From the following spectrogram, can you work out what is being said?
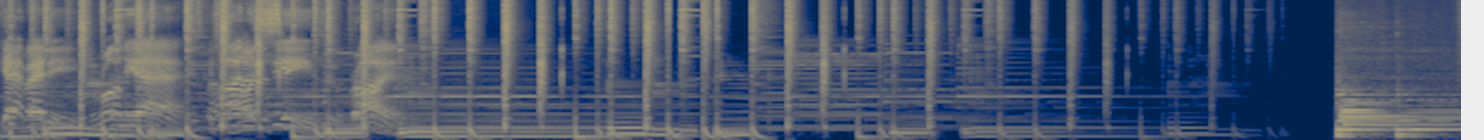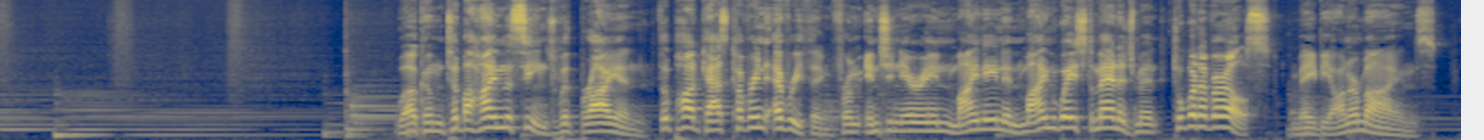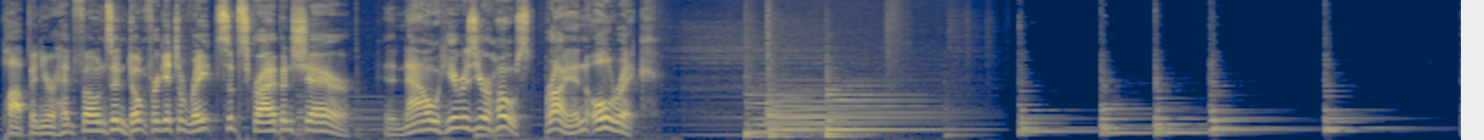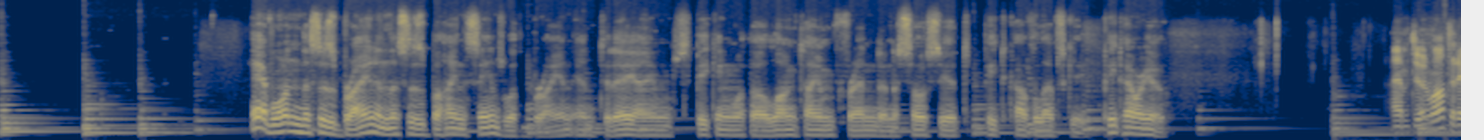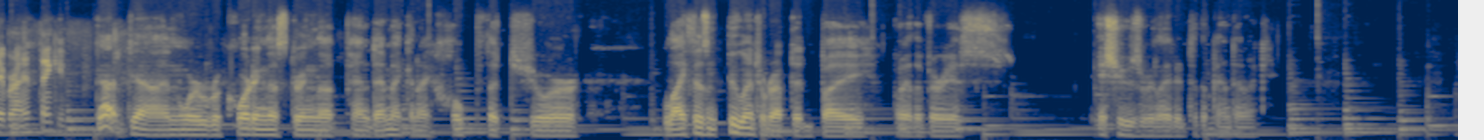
get ready. We're on the air. It's behind the scenes with Brian. Welcome to Behind the Scenes with Brian, the podcast covering everything from engineering, mining, and mine waste management to whatever else may be on our minds. Pop in your headphones and don't forget to rate, subscribe, and share. And now, here is your host, Brian Ulrich. Hey everyone, this is Brian, and this is Behind the Scenes with Brian. And today I'm speaking with a longtime friend and associate, Pete Kovalevsky. Pete, how are you? I'm doing well today, Brian. Thank you. Good, yeah. And we're recording this during the pandemic, and I hope that your life isn't too interrupted by by the various issues related to the pandemic.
